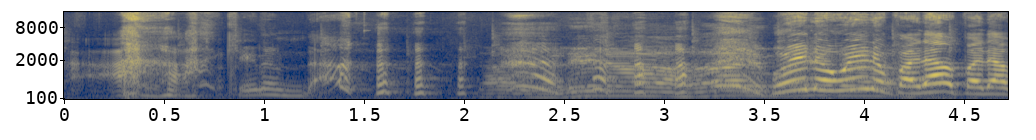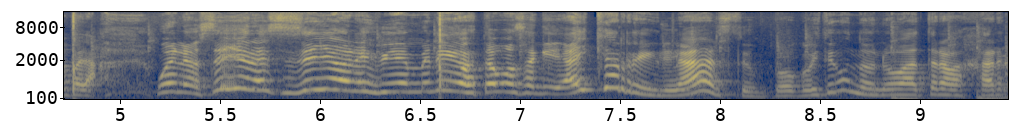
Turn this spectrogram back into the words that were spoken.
Ah, qué onda. Dale, Malena, dale. Bueno, bueno, pará, pará, pará. Bueno, señoras y señores, bienvenidos. Estamos aquí. Hay que arreglarse un poco, ¿viste? Cuando uno va a trabajar.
